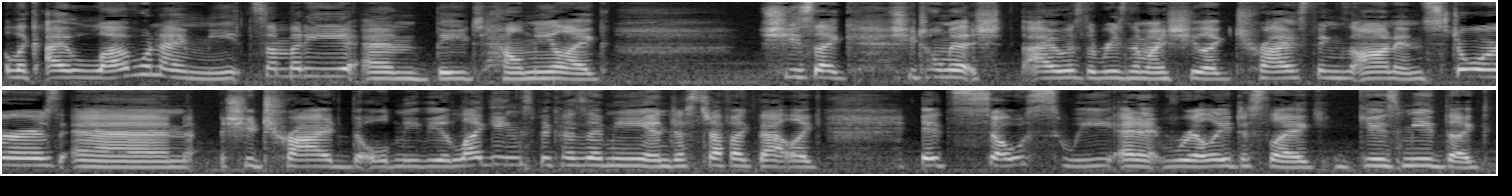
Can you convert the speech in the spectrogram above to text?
like I love when I meet somebody and they tell me like, she's like, she told me that she, I was the reason why she like tries things on in stores and she tried the Old Navy leggings because of me and just stuff like that. Like it's so sweet and it really just like gives me like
